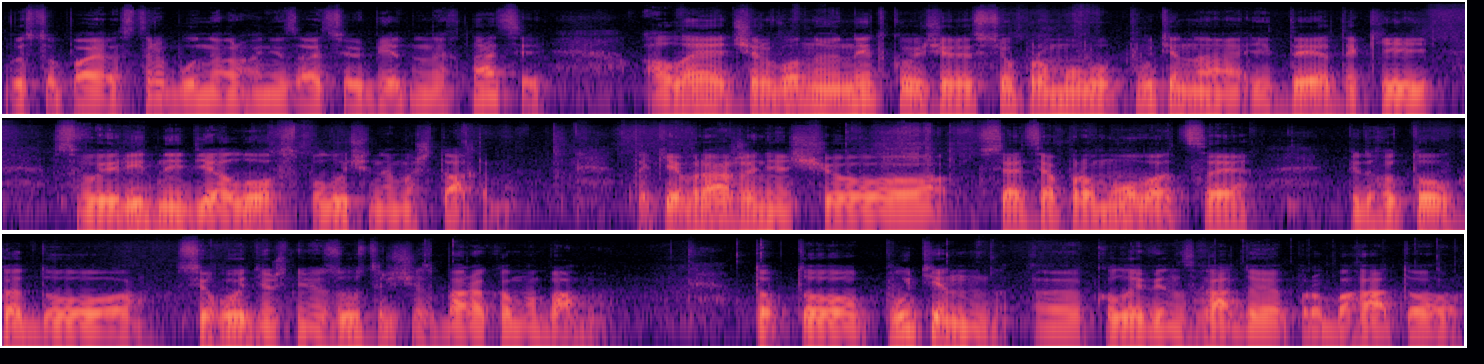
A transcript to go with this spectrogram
виступає з трибуни Організації Об'єднаних Націй. Але червоною ниткою через всю промову Путіна йде такий своєрідний діалог з Сполученими Штатами. Таке враження, що вся ця промова це підготовка до сьогоднішньої зустрічі з Бараком Обамою. Тобто Путін, е, коли він згадує про багато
